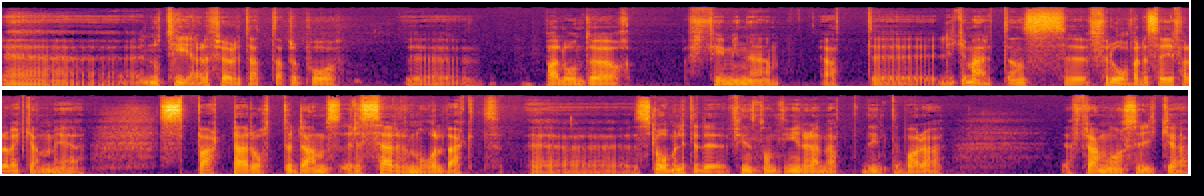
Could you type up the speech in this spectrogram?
Eh, noterade för övrigt att apropå eh, Ballon d'Or Feminin att eh, Lika Mertens eh, förlovade sig förra veckan med Sparta Rotterdams reservmålvakt. Eh, slår mig lite, det finns någonting i det där med att det inte bara framgångsrika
